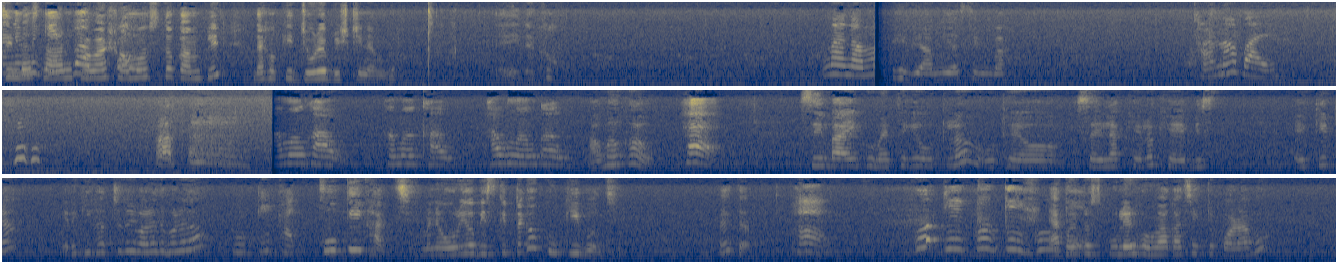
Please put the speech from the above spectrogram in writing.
সিম্বা স্নান খাওয়া সমস্ত কমপ্লিট দেখো কি জোরে বৃষ্টি নামলো। এই দেখো। এই যে আমি আর সিম্বা। খানা পাই খাও হাউমাউ খাও। হ্যাঁ। সিম্বা এই ঘুমের থেকে উঠল উঠে ও সেইলাক খেলো খেয়ে বিস কিটা এটা? কি খাচ্ছে তুই বলে তো বলে দাও। কুকি খাচ্ছি। কুকি খাচ্ছে মানে ওরিও বিস্কিটটাকেও কুকি বলছে। তাই তো? হ্যাঁ। কুকি কুকি এখন একটু স্কুলের হোমওয়ার্ক আছে একটু করাবো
